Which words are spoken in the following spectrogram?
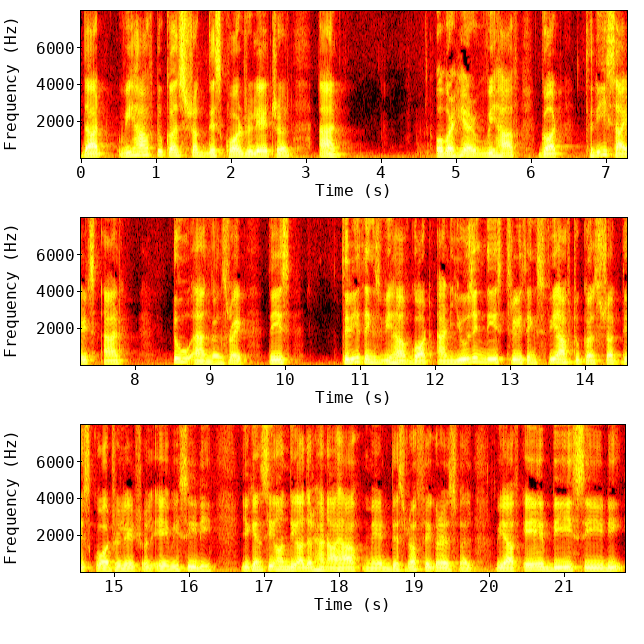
that we have to construct this quadrilateral and over here we have got three sides and two angles right these three things we have got and using these three things we have to construct this quadrilateral ABCD. You can see on the other hand I have made this rough figure as well. We have A, B, C, D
